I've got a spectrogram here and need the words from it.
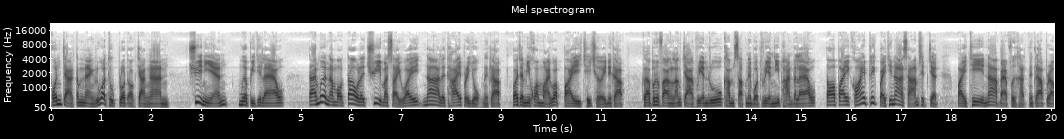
พ้นจากตำแหน่งหรือว่าถูกปลดออกจากงานชี่เหนียน เมื่อปีที่แล้ว แต่เมื่อนำเอาเต้าและชี่มาใส่ไว้หน้าและท้ายประโยคนะครับ ก็จะมีความหมายว่าไปเฉยๆนะครับกลับผู้ฟังหลังจากเรียนรู้คำศัพท์ในบทเรียนนี้ผ่านไปแล้ว ต่อไปขอให้พลิกไปที่หน้า 37 ไปที่หน้าแบบฝึกหัดนะครับ เรา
